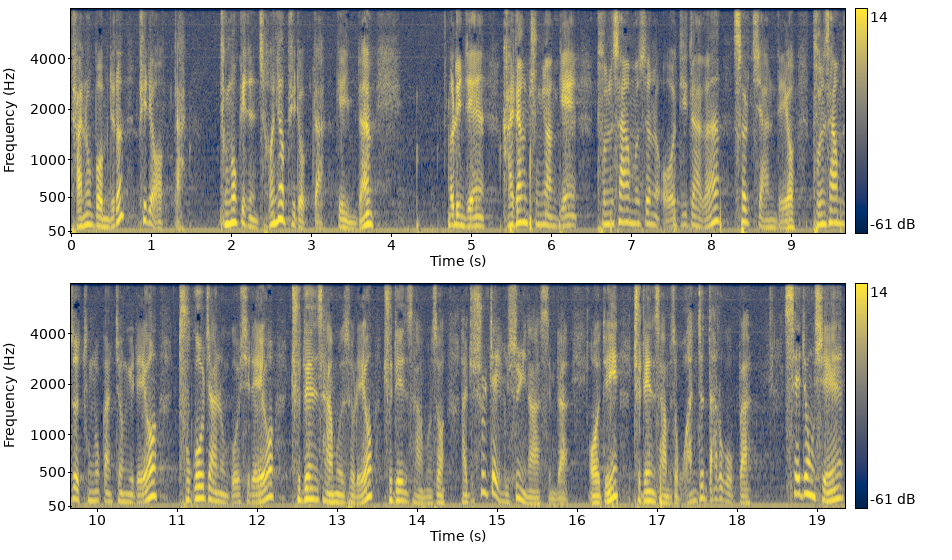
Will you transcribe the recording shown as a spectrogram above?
다른 법률은 필요 없다. 등록 기준 전혀 필요 없다. 게입니다. 그리고 이제 가장 중요한 게 분사무소는 어디다가 설치한대요. 분사무소 등록관청이래요. 두고자 하는 곳이래요. 주된 사무소래요. 주된 사무소. 아주 실제 1순위 나왔습니다. 어디? 주된 사무소. 완전 따로 오빠. 세종시에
